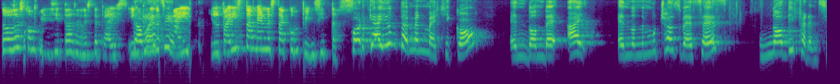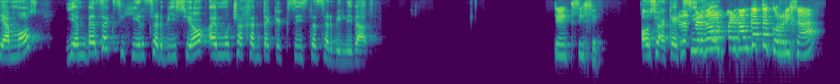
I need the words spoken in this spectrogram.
Todo es con pincitas en este país. Incluido el, país el país también está con pincitas. Porque hay un tema en México en donde hay, en donde muchas veces no diferenciamos y en vez de exigir servicio, hay mucha gente que existe servilidad. ¿Qué exige? O sea, que exige. Perdón, perdón que te corrija,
